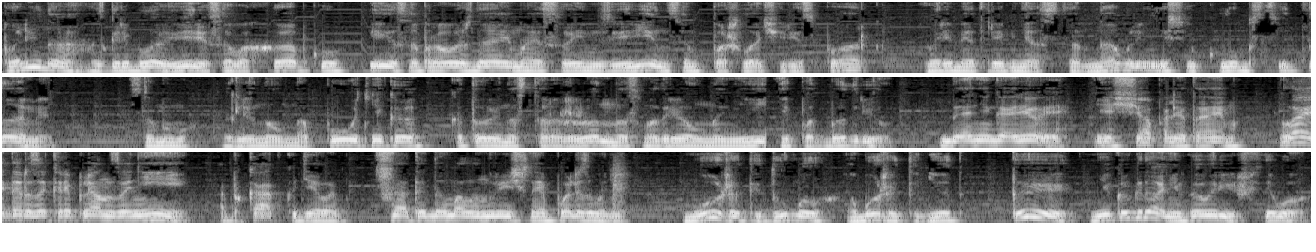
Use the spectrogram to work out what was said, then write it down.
Полина сгребла Вереса в охапку и, сопровождаемая своим зверинцем, пошла через парк, время от времени останавливаясь у клумб с цветами. Самому взглянул на путника, который настороженно смотрел на ней и подбодрил – «Да не горюй, еще полетаем. Лайдер закреплен за НИИ, обкатку делаем. А ты думал, он личное пользование?» «Может, и думал, а может, и нет. Ты никогда не говоришь всего».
